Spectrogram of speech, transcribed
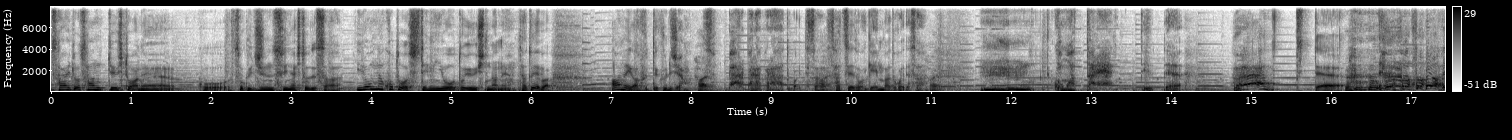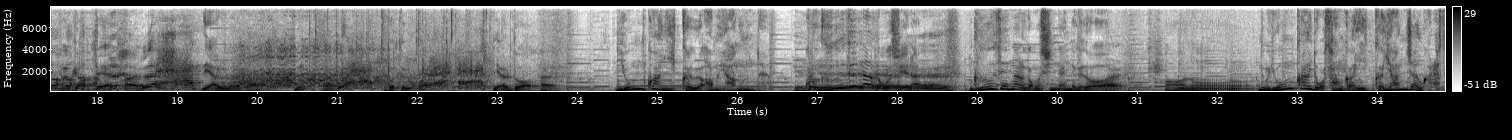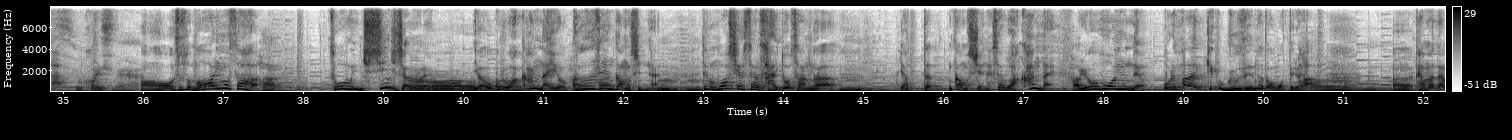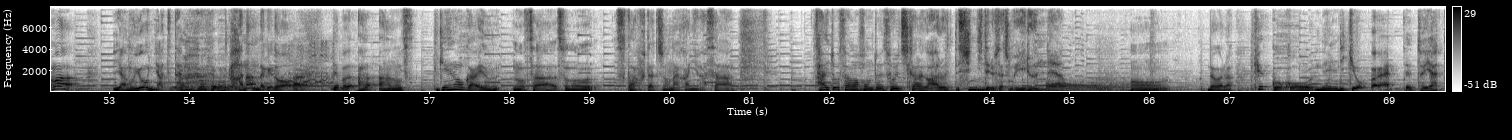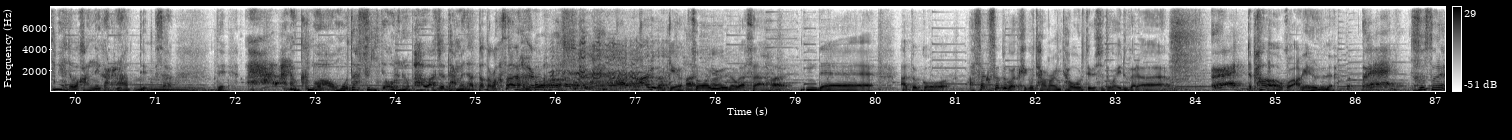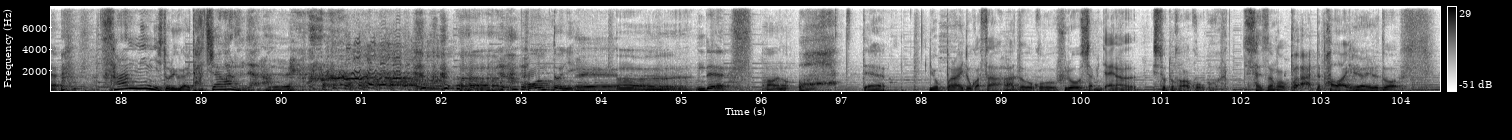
斉藤さんっていう人はねこうすごく純粋な人でさいろんなことをしてみようという人なのよ。例えば雨が降ってくるじゃん、はい。パラパラパラとか言ってさ、はい。撮影とか現場とかでさ、はい。うーん困ったねって言って「うわーっ!」つって空に向かって「うわー!」ってやるのよ、ね？うわーってこうやって「うわー!」ってやると、は4回に1回ぐらい雨止むんだよ。これ偶然なのかもしれない。偶然なのかもしれないんだけど、はい。あのーでも4回とか3回に1回やんじゃうからさ。すごいですね。ああそうすると周りもさ、はそういう信じちゃうよね。いやこれ分かんないよ。偶然かもしれない、でももしかしたら斉藤さんがやったかもしれない。それは分かんない、はい。両方いるんだよ。俺は結構偶然だと思ってる派、うんたまたまやむようになってた。派なんだけど、はやっぱああの芸能界のさそのスタッフたちの中にはさ斉藤さんは本当にそういう力があるって信じてる人たちもいるんだよ、うん、だから結構こう念力をうわってやってみないと分かんねえからなって言ってさであーあの雲は重たすぎて俺のパワーじゃダメだったとかさあ あるわけよ、はい。そういうのがさ、はであとこう浅草とか結構たまに倒れてる人とかいるから、うわってパワーをこう上げるんだよ、うわってそうするとね3人に1人ぐらい立ち上がるんだよな、本当に、へうん、であの「おーっつって酔っ払いとかさ、あとこう不老者みたいな人とかがこう斉藤さんがこうバーってパワー入れられると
